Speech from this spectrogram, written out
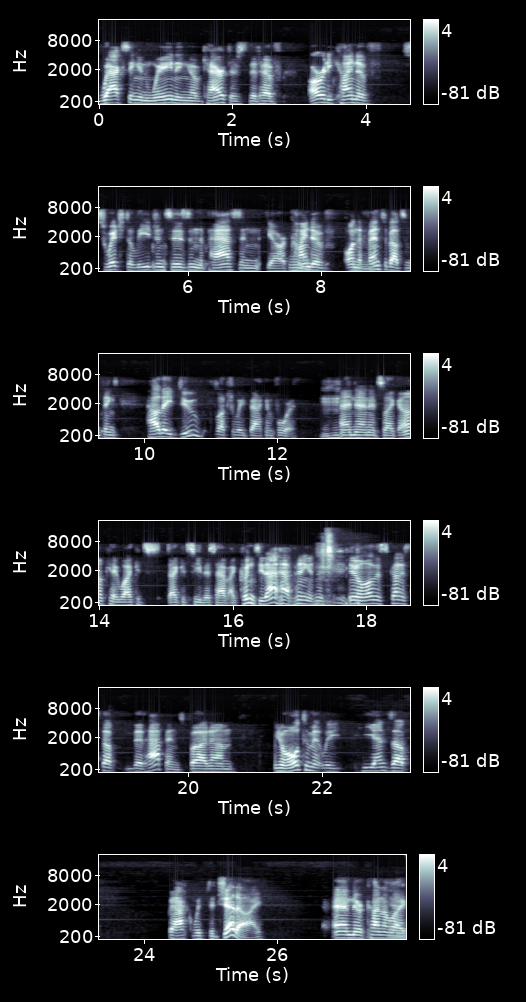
waxing and waning of characters that have already kind of switched allegiances in the past and are Mm. kind of on the Mm. fence about some things. How they do fluctuate back and forth. Mhm. and then it's like okay well i could i could see this happen i couldn't see that happening and you know all this kind of stuff that happens but um you know ultimately he ends up back with the jedi and they're kind of like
